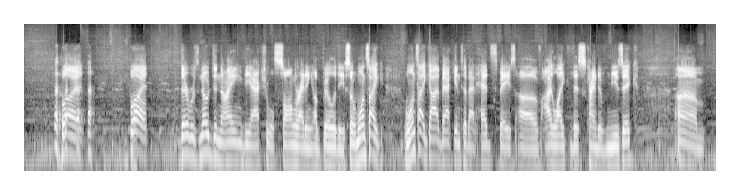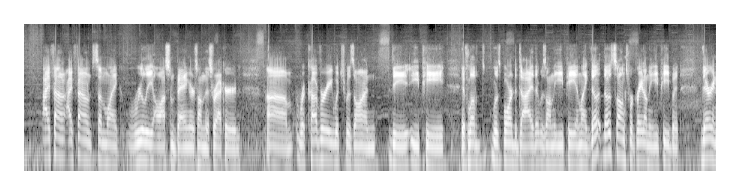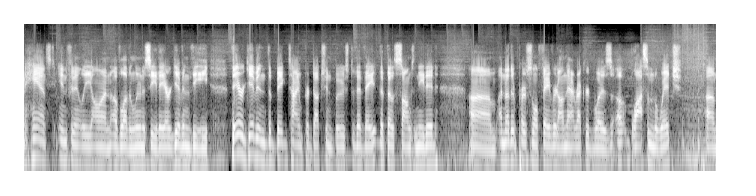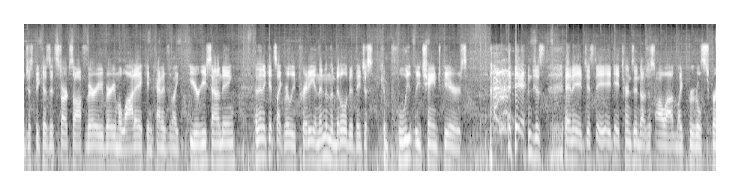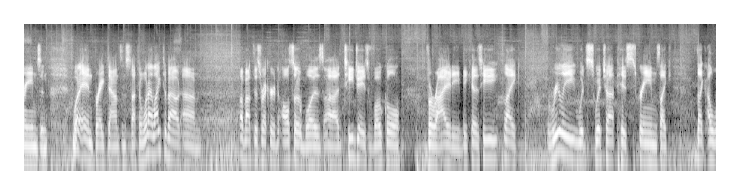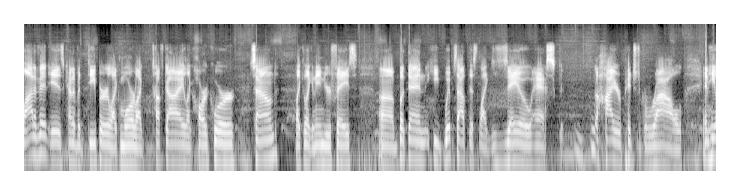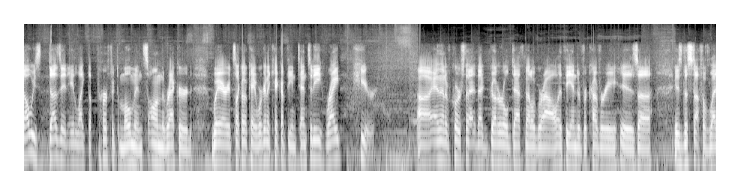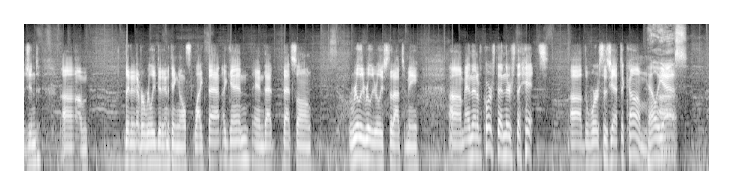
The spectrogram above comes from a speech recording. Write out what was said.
But, but there was no denying the actual songwriting ability. So once I, once I got back into that headspace of I like this kind of music, um, I found I found some like really awesome bangers on this record um, Recovery, which was on the EP, If Love Was Born to Die, that was on the EP, and like th- those songs were great on the EP, but they're enhanced infinitely on Of Love and Lunacy. They are given the they are given the big time production boost that they that those songs needed. Um, another personal favorite on that record was uh, Blossom the Witch, um, just because it starts off very, very melodic and kind of like eerie sounding. And then it gets like really pretty. And then in the middle of it, they just completely change gears. and just and it just it, it turns into just all out like brutal screams and what and breakdowns and stuff and what i liked about um about this record also was uh tj's vocal variety because he like really would switch up his screams like like a lot of it is kind of a deeper like more like tough guy like hardcore sound like like an in your face. Uh, but then he whips out this like Zao-esque higher pitched growl and he always does it in like the perfect moments on the record where it's like okay we're to kick up the intensity right here. Uh, and then of course that that guttural death metal growl at the end of recovery is uh is the stuff of legend. Um they never really did anything else like that again and that that song really really really stood out to me um and then of course then there's the hits uh the worst is yet to come Hell Uh, yes.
